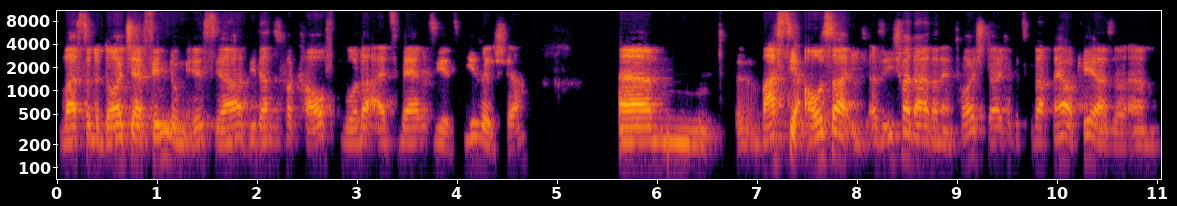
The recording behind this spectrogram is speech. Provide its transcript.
was so eine deutsche Erfindung ist, ja, die dann so verkauft wurde, als wäre sie jetzt irisch, ja. Ähm, was die außer, ich, also ich war da dann enttäuscht, ja. ich habe jetzt gedacht, naja, okay, also ähm,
